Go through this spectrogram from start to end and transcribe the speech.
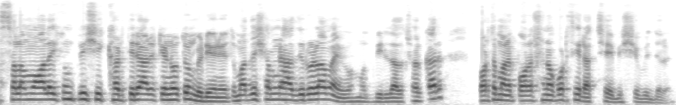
আসসালামু আলাইকুম প্রিয় শিক্ষার্থীরা আর আরেকটি নতুন ভিডিও নিয়ে তোমাদের সামনে হাজির হলাম আমি মোহাম্মদ বিল্লাল সরকার, বর্তমানে পড়াশোনা করছি রাজশাহী বিশ্ববিদ্যালয়ে।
